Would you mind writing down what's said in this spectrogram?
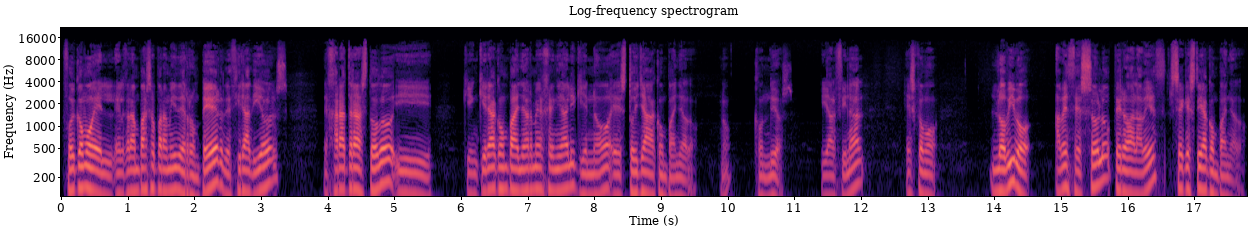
fue como el, el gran paso para mí de romper, decir adiós, dejar atrás todo y quien quiera acompañarme genial y quien no, estoy ya acompañado, ¿no? Con Dios. Y al final es como, lo vivo a veces solo, pero a la vez sé que estoy acompañado.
